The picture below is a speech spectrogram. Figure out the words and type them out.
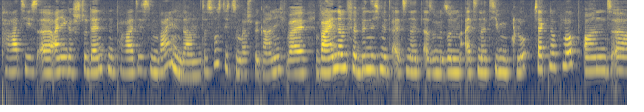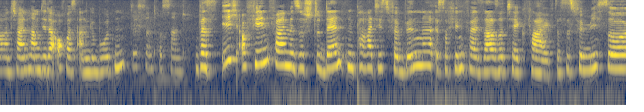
Partys, äh, einige Studentenpartys im Weindamm. Das wusste ich zum Beispiel gar nicht, weil Weindamm verbinde ich mit, Alternat also mit so einem alternativen Club, Techno-Club. Und äh, anscheinend haben die da auch was angeboten. Das ist interessant. Was ich auf jeden Fall mit so Studentenpartys verbinde, ist auf jeden Fall Sasa Take 5. Das ist für mich so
